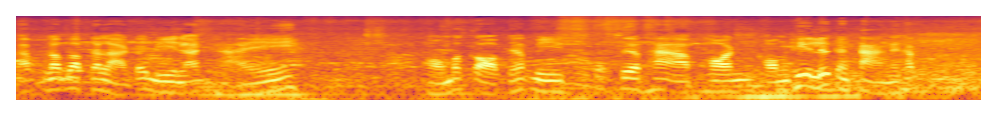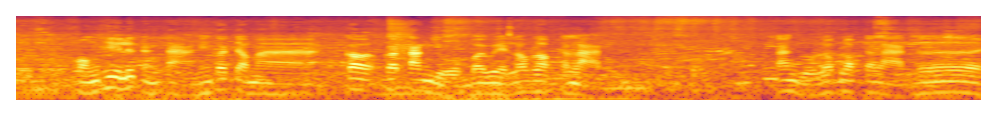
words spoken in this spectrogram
ครับรอบๆตลาดก็มีร้านขาย ของประกอบนะครับมีเสื้อผ้าอภรของที่ลึกต่างๆนะครับ ของที่ลึกต่างๆ นี่ก็จะมาก็ก็ตั้งอยู่บริเวณรอบๆตลาด ตั้งอยู่รอบๆตลาดเลย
